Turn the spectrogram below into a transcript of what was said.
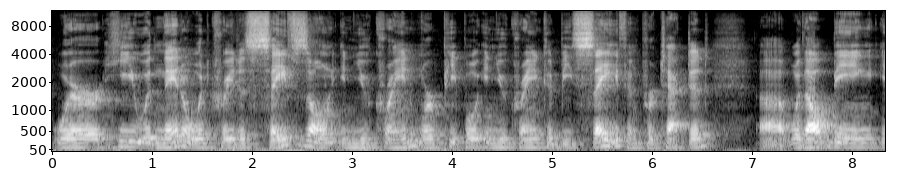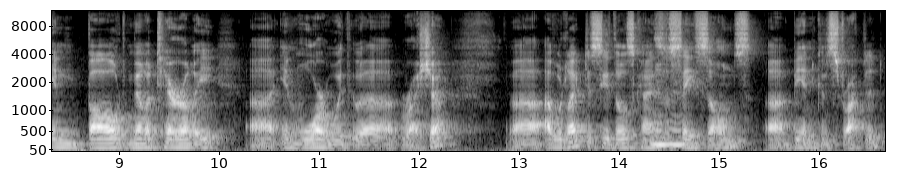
where he with NATO would create a safe zone in Ukraine, where people in Ukraine could be safe and protected uh, without being involved militarily uh, in war with uh, Russia. Uh, I would like to see those kinds of safe zones uh, being constructed.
